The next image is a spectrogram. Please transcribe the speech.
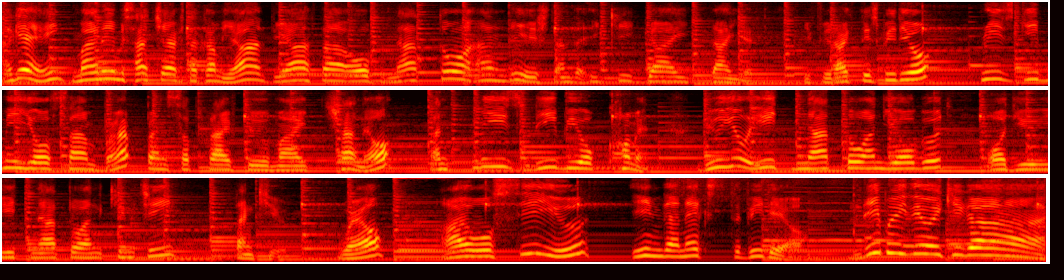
Again, my name is Hachiaki Takamiya, the author of Natto Unleashed and the Ikigai Diet. If you like this video, please give me your thumb up and subscribe to my channel. And please leave your comment. Do you eat natto and yogurt or do you eat natto and kimchi? Thank you. Well, I will see you in the next video. Live with your Ikigai!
